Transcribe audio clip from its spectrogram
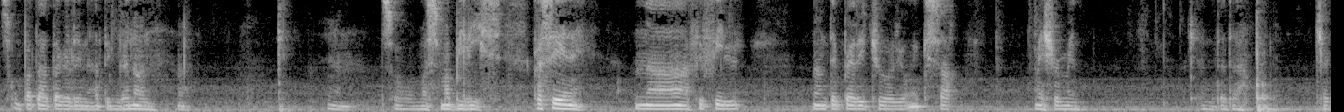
So kung patatagalin natin ganon. No? So mas mabilis. Kasi na feel ng temperature yung exact measurement. And tada. Check.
